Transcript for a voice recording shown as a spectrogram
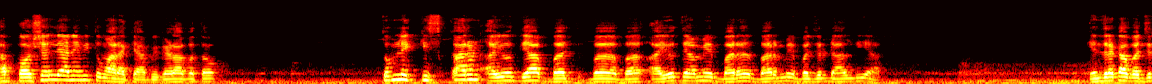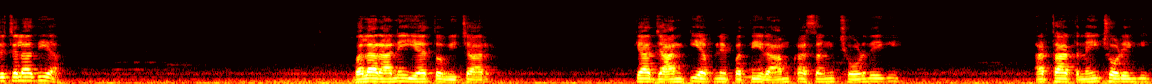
अब कौशल्या ने भी तुम्हारा क्या बिगड़ा बताओ? तुमने किस कारण अयोध्या अयोध्या में बर बर में वज्र डाल दिया? इंद्र का वज्र चला दिया? भला रानी, यह तो विचार। क्या जानकी अपने पति राम का संग छोड़ देगी? अर्थात नहीं छोड़ेंगी?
